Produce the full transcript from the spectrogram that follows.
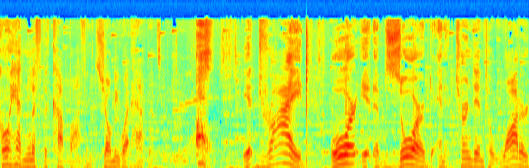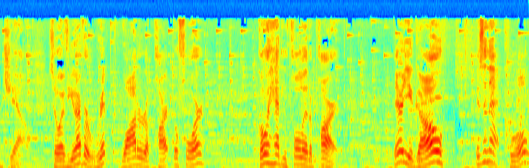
Go ahead and lift the cup off and show me what happens. Oh, it dried or it absorbed and it turned into water gel. So, have you ever ripped water apart before? Go ahead and pull it apart. There you go. Isn't that cool?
